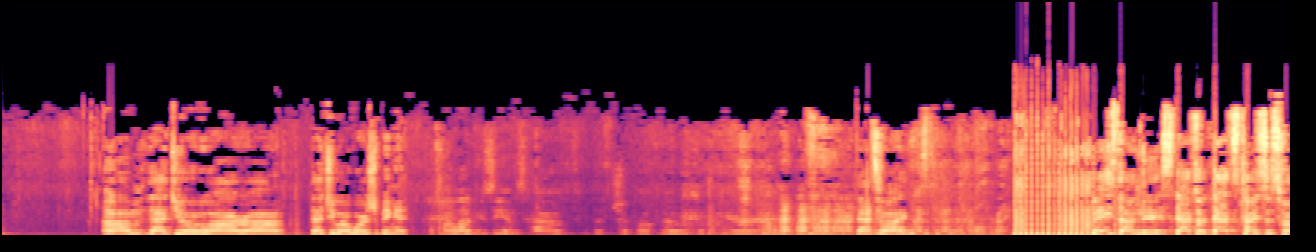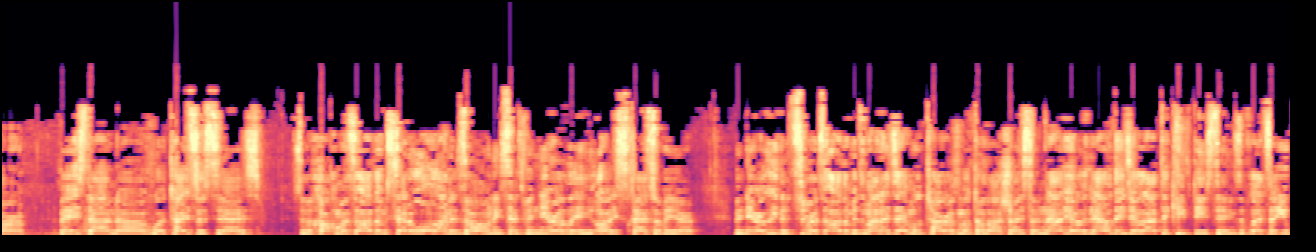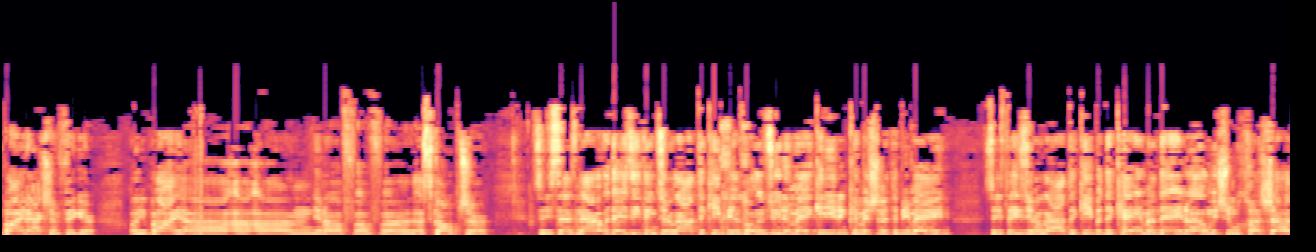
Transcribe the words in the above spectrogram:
um, that you are uh, that you are worshiping it. That's why a lot of museums have the chipped off nose of the ear. That's why. Based on this, that's what that's Taisus Farah. Based on uh, what Taisus says, so the Chachmas Adam said it all on his own. He says, "V'nira li ois ches over here." V'nira li the tzuras Adam is manazeh mutar mutar lashaisa. Now you nowadays you're allowed to keep these things. If let's say you buy an action figure or you buy a, a, um, you know a, a, a sculpture. So he says nowadays he thinks you're allowed to keep it as long as you didn't make it, you didn't commission it to be made. So he thinks you're allowed to keep it. The came and the El Mishum.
